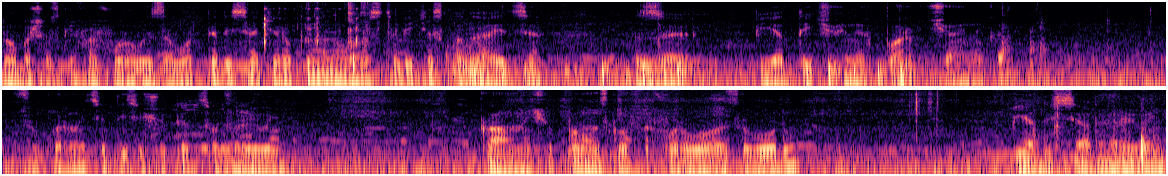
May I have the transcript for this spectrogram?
Добишевський фарфоровий завод 50-ті роки минулого століття складається з п'яти чайних пар чайника. Цукорниці 1500 гривень. Кавничок Полонського фарфорового заводу 50 гривень.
